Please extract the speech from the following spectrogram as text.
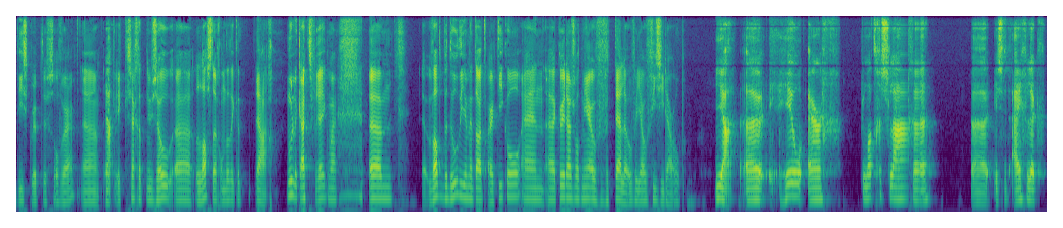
descriptive software. Ja. ik, ik, zeg het nu zo lastig, omdat ik het ja, moeilijk uitspreek, maar... Um, wat bedoelde je met dat artikel en uh, kun je daar eens wat meer over vertellen, over jouw visie daarop? Ja, uh, heel erg platgeslagen uh, is het eigenlijk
